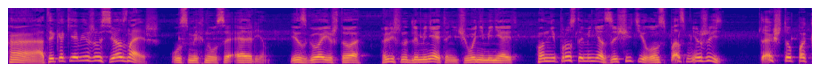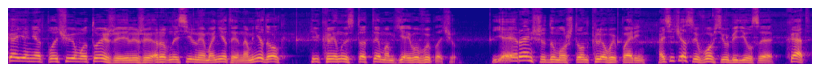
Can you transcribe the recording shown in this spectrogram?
«Ха, а ты, как я вижу, все знаешь», — усмехнулся Элрин. «Изгои что? Лично для меня это ничего не меняет. Он не просто меня защитил, он спас мне жизнь. Так что пока я не отплачу ему той же или же равносильной монетой, на мне долг. И клянусь тотемом, я его выплачу. Я и раньше думал, что он клевый парень, а сейчас и вовсе убедился. Хат.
